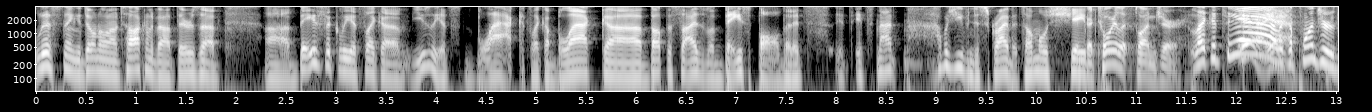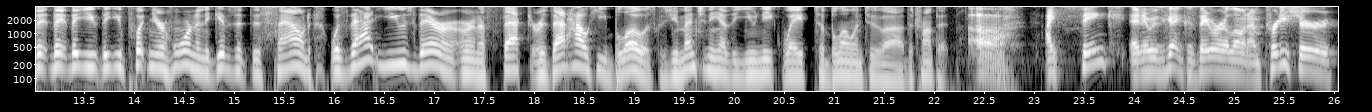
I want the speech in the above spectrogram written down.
listening and don't know what I'm talking about, there's a uh, basically it's like a usually it's black. It's like a black uh, about the size of a baseball, but it's it, it's not. How would you even describe it? It's almost shaped like a toilet plunger. like a yeah, Yeah, yeah. like a plunger that, that, that you that you put in your horn and it gives it this sound. Was that used there or, or an effect, or is that how he blows? Because you mentioned he has a unique way to blow into uh, the trumpet. I think, and it was again because they were alone. I'm pretty sure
